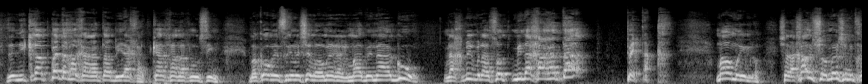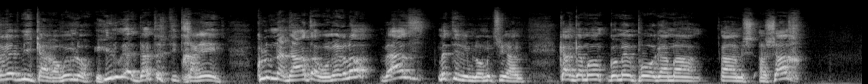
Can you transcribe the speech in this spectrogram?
זה, נקרא פתח וחרטה ביחד, ככה אנחנו עושים. מקור 27 אומר, מה ונהגו? להחמיר ולעשות מן החרטה, פתח. מה אומרים לו? שלאחר שאומר שמתחרט מעיקר, אומרים לו, אילו ידעת שתתחרט, כלום נדרת? הוא אומר לא, ואז מתירים לו, מצוין. כך גם גומר פה גם השח,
